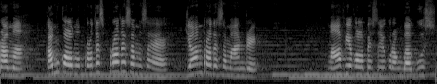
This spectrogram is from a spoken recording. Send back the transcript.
Rama, kamu kalau mau protes, protes sama saya. Jangan protes sama Andre. Maaf ya kalau pestanya kurang bagus.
